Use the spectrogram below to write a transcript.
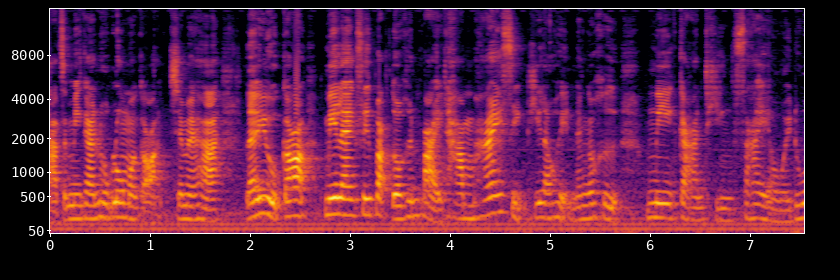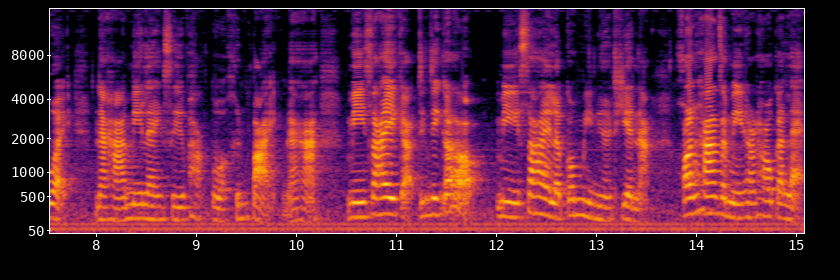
อาจจะมีการทุบลงมาก่อนใช่ไหมคะแล้วอยู่ก็มีแรงซื้อปรับตัวขึ้นไปทำให้สิ่งที่เราเห็นนั่นก็คือ มีการทิ้งไส้เอาไว้ด้วยนะคะมีแรงซื้อผลักตัวขึ้นไปนะคะมีไส้กับจริงๆก็มีไส้แล้วก็มีเนื้อเทียนอะค่อนข้างจะมีเท่า ๆกันแหละ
